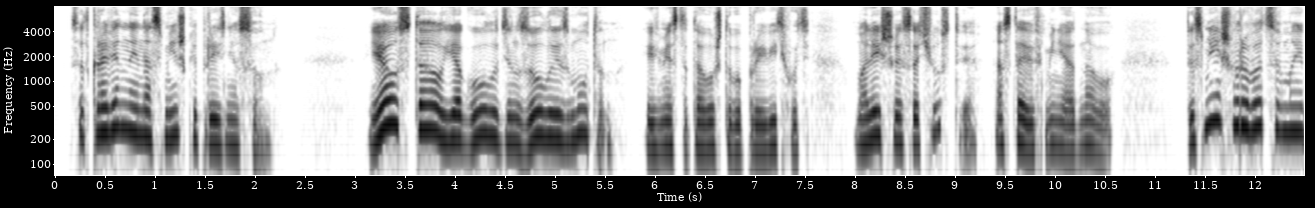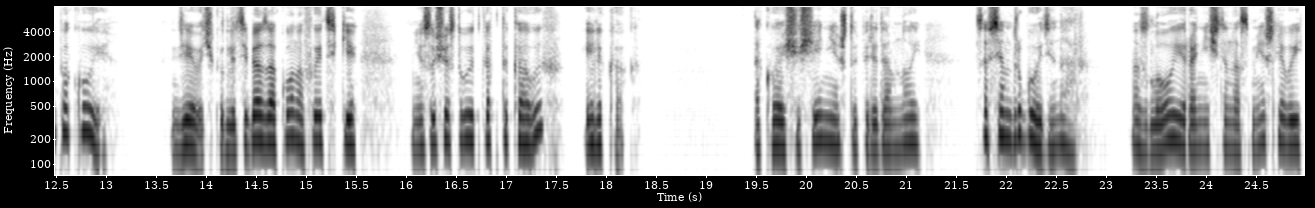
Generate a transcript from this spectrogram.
— с откровенной насмешкой произнес он. «Я устал, я голоден, зол и измотан, и вместо того, чтобы проявить хоть малейшее сочувствие, оставив меня одного, ты смеешь вырываться в мои покои. Девочка, для тебя законов этики не существует как таковых или как?» Такое ощущение, что передо мной совсем другой Динар. Злой, иронично насмешливый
